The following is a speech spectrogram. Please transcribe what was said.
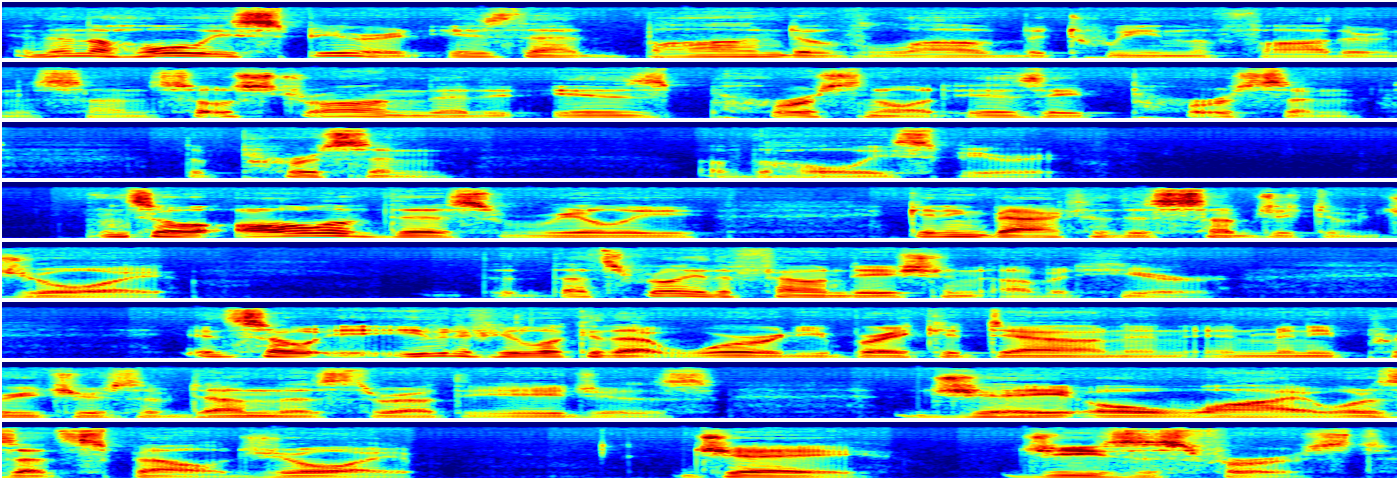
And then the Holy Spirit is that bond of love between the Father and the Son, so strong that it is personal. It is a person, the person of the Holy Spirit. And so, all of this really, getting back to the subject of joy, that's really the foundation of it here. And so, even if you look at that word, you break it down, and, and many preachers have done this throughout the ages. J O Y. What does that spell? Joy. J, Jesus first.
